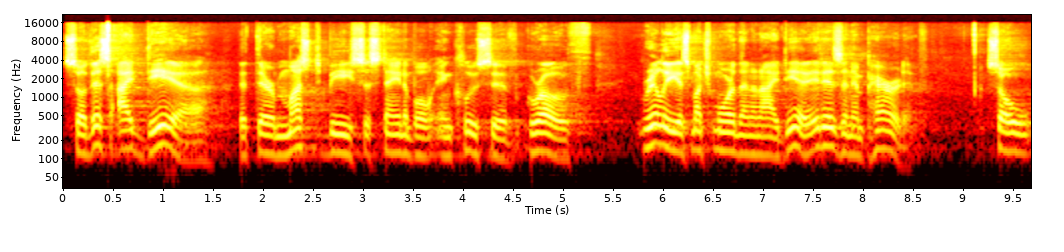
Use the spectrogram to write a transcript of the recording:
So, this idea that there must be sustainable, inclusive growth really is much more than an idea, it is an imperative. So,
